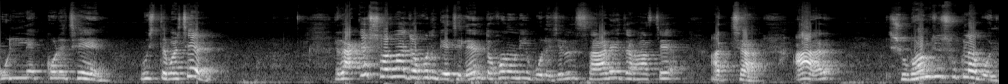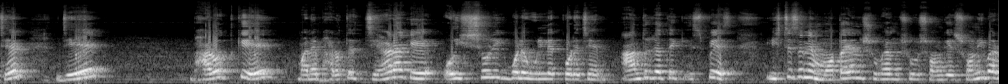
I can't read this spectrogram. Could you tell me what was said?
উল্লেখ করেছেন। বুঝতে পারছেন? রাকেশ শর্মা যখন গেছিলেন, তখন উনি বলেছিলেন, সারে জাহাজে আচ্ছা। আর শুভাংশু শুক্লা বলছেন যে ভারতকে মানে ভারতের চেহারাকে ঐশ্বরিক বলে উল্লেখ করেছেন আন্তর্জাতিক স্পেস স্টেশনে মোতায়েন শুভাংশুর সঙ্গে শনিবার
